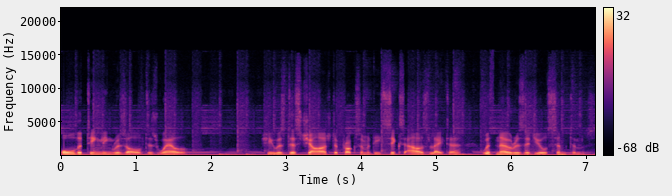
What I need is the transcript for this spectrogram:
All the tingling resolved as well. She was discharged approximately six hours later with no residual symptoms.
